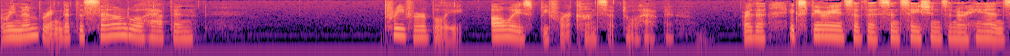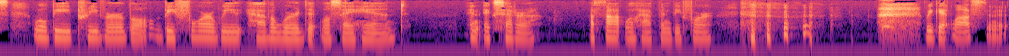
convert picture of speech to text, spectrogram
remembering that the sound will happen preverbally, always before a concept will happen or the experience of the sensations in our hands will be pre-verbal before we have a word that will say hand, and etc. A thought will happen before we get lost in it.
